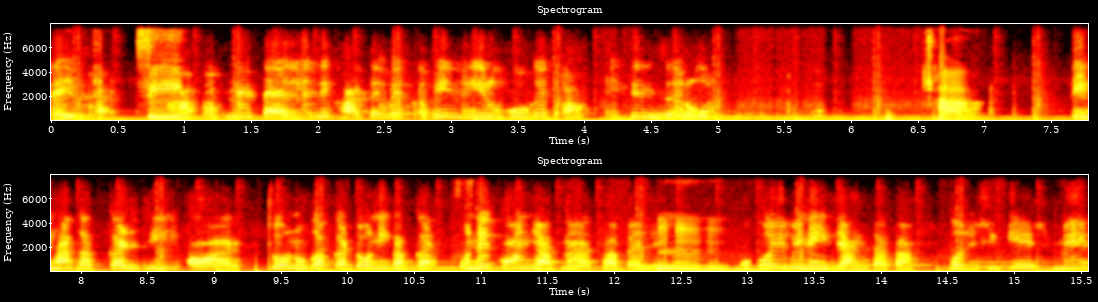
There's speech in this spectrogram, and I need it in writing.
सही बात। सी आप अपना टैलेंट दिखाते हुए कभी नहीं रुकोगे तो आप एक दिन ज़रूर हाँ। नेहा कक्कड़ थी और सोनू कक्कड़ टोनी कक्कड़ उन्हें कौन जानता था पहले हम्म, हम्म, हम्म। कोई भी नहीं जानता था वो ऋषिकेश में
